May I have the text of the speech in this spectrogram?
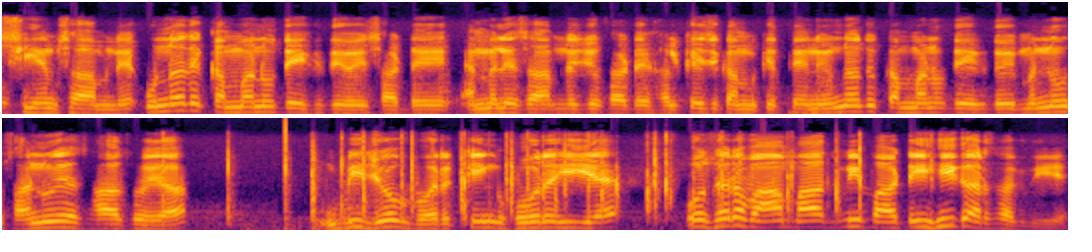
ਸੀਐਮ ਸਾਹਿਬ ਨੇ, ਉਹਨਾਂ ਦੇ ਕੰਮਾਂ ਨੂੰ ਦੇਖਦੇ ਹੋਏ, ਸਾਡੇ ਐਮਐਲਏ ਸਾਹਿਬ ਨੇ ਜੋ ਸਾਡੇ ਹਲਕੇ 'ਚ ਕੰਮ ਕੀਤੇ ਨੇ, ਉਹਨਾਂ ਦੇ ਕੰਮਾਂ ਨੂੰ ਦੇਖਦੇ ਹੋਏ ਮੈਨੂੰ ਸਾਨੂੰ ਇਹ ਅਹਿਸਾਸ ਹੋਇਆ ਵੀ ਜੋ ਵਰਕਿੰਗ ਹੋ ਰਹੀ ਹੈ ਉਹ ਸਿਰਫ ਆਮ ਆਦਮੀ ਪਾਰਟੀ ਹੀ ਕਰ ਸਕਦੀ ਹੈ।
